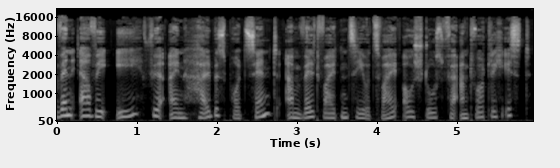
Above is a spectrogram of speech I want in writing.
Wenn RWE für ein halbes Prozent am weltweiten CO2-Ausstoß verantwortlich ist,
